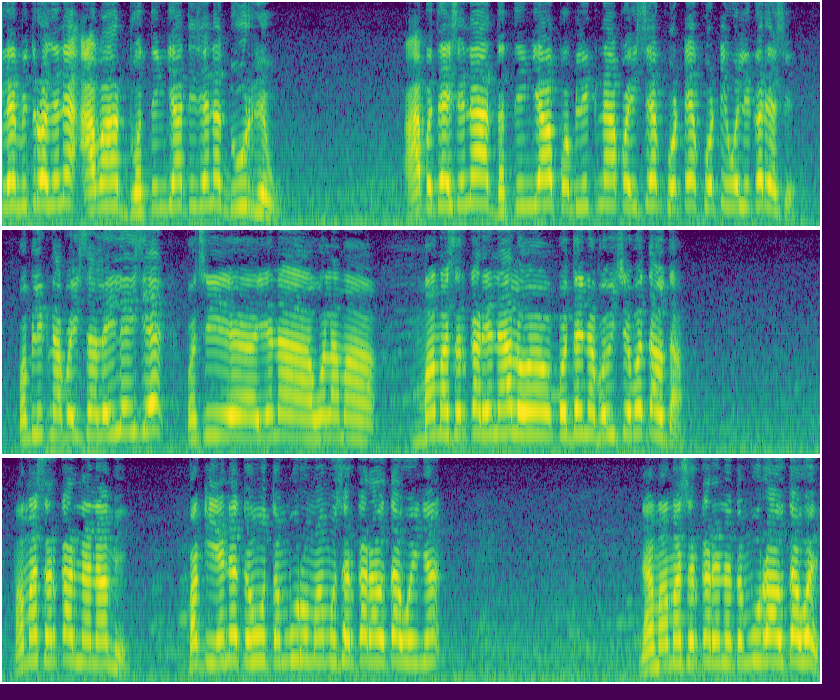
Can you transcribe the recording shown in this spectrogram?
એટલે મિત્રો છે ને આવા ધોતિંગિયાથી છે ને દૂર રહેવું. આ બધા છે ને આ ધતિંગિયા પબ્લિકના પૈસે ખોટે ખોટી ઓલી કરે છે. પબ્લિકના પૈસા લઈ લે છે, પછી એના ઓલામાં મામા સરકાર એને હાલો બધાના ભવિષ્ય બતાવતા. મામા સરકારના નામે. બાકી એને તો હું તંબુરો મામુ સરકાર આવતા હોય ત્યાં ના, મામા સરકાર એને તંબુરા આવતા હોય.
